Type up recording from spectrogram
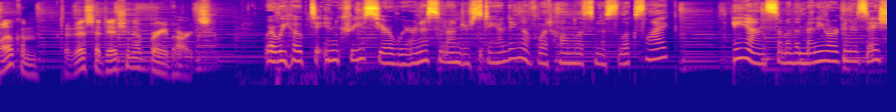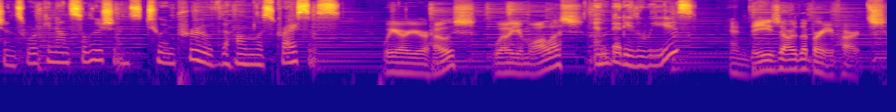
Welcome to this edition of Bravehearts, where we hope to increase your awareness and understanding of what homelessness looks like and some of the many organizations working on solutions to improve the homeless crisis. We are your hosts, William Wallace and Betty Louise, and these are the Bravehearts.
